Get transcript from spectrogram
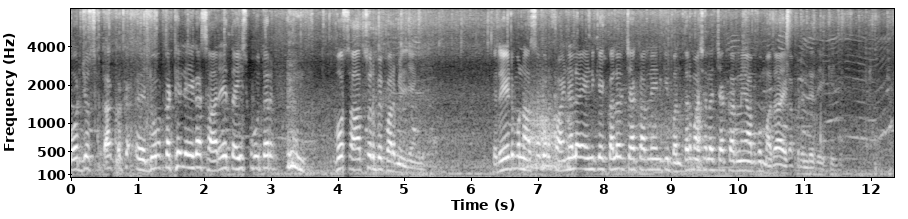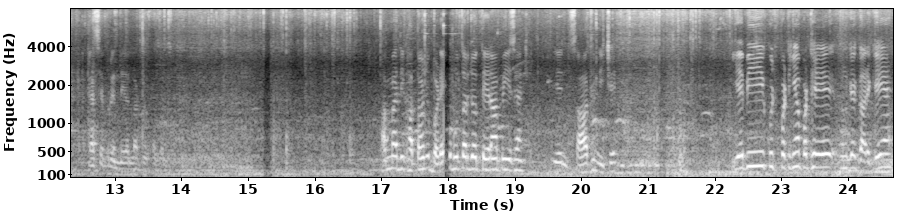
और जो जो इकट्ठे लेगा सारे, तेईस कबूतर वो सात सौ रुपये पर मिल जाएँगे। रेट मुनासिब और फाइनल है, इनके कलर चेक कर लें, इनकी बनतर माशाल्लाह चेक कर लें, आपको मज़ा आएगा परिंदे देख के। ऐसे परिंदे अल्लाह के फजल। से अब मैं दिखाता हूँ जो, बड़े कबूतर जो तेरह पीस हैं, ये साथ ही नीचे। ये भी कुछ पट्टियाँ पट्टे उनके घर के हैं।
